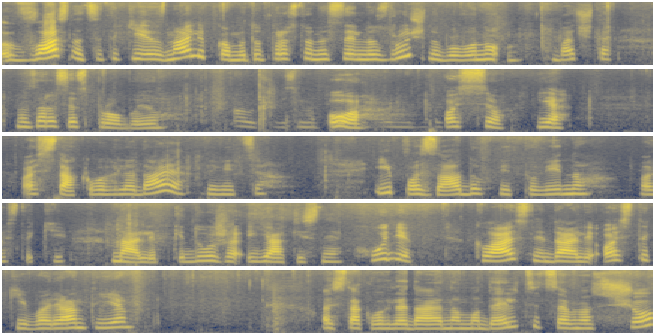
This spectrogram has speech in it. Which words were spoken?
Власне, це такі з наліпками. Тут просто не сильно зручно, бо воно, бачите, ну зараз я спробую. А. О, ось все, є. Ось так виглядає, дивіться. І позаду, відповідно, ось такі наліпки. Дуже якісні худі, класні. Далі ось такий варіант є. Ось так виглядає на модельці. Це в нас що?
